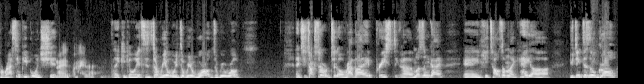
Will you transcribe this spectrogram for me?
harassing people and shit. Fine, fine. Like you go, it's it's the real, it's the real world. It's the real world. And she talks to, to the rabbi priest, uh, Muslim guy, and he tells him like, "Hey, uh, you think this little girl,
